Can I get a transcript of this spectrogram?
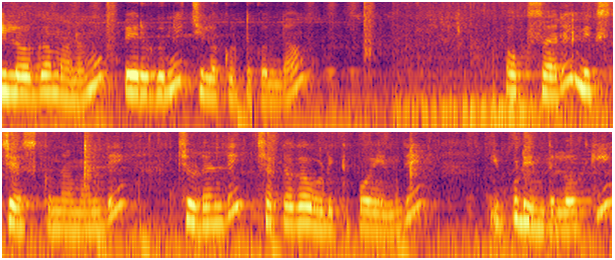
ఈలోగా మనము పెరుగుని చిలకుట్టుకుందాం. ఒకసారి మిక్స్ చేసుకుందామండి. చూడండి చక్కగా ఉడికిపోయింది. ఇప్పుడు ఇందులోకి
